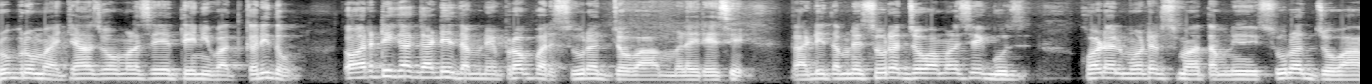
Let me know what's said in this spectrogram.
રૂબરૂમાં ક્યાં જોવા મળશે તેની વાત કરી દઉં. તો અર્ટિકા ગાડી તમને પ્રોપર સુરત જોવા મળી રહેશે. ગાડી તમને સુરત જોવા મળશે, ગુજ, ખોડલ મોટર્સમાં તમને સુરત જોવા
